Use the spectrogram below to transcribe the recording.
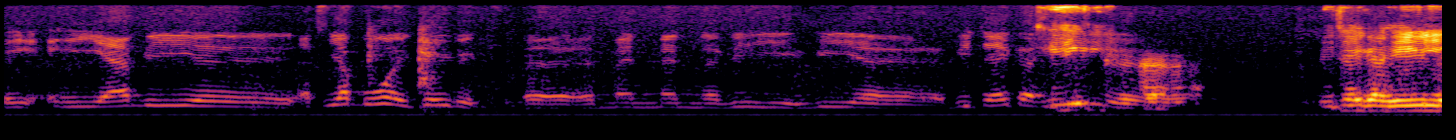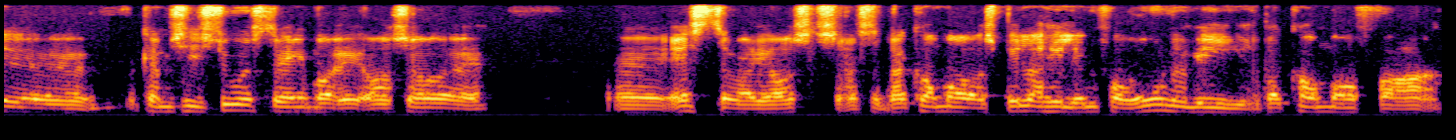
Ja, vi, altså jeg bor i øh, men, men vi, vi, vi dækker hele, vi dækker hele, kan man sige, Surstrømøy og så øh, Esterøy også. Altså der kommer spillere helt inden for Runevig, og der kommer fra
